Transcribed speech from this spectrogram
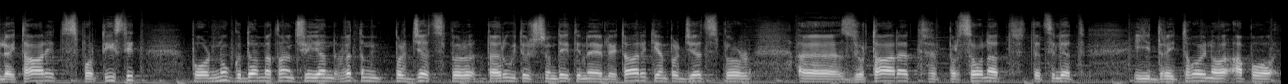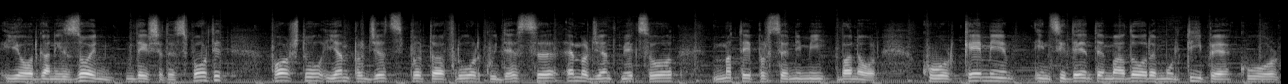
lojtarit, sportistit, por nuk domethënë që janë vetëm përgjegjës për ta ruajtur shëndetin e lojtarit, janë përgjegjës për zyrtarët, personat të cilët i drejtojnë apo i organizojnë ndeshjet e sportit, po ashtu janë përgjegjës për të ofruar kujdes emergjent mjekësor më tepër se një mijë banorë. Kur kemi incidente madhore multiple, kur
